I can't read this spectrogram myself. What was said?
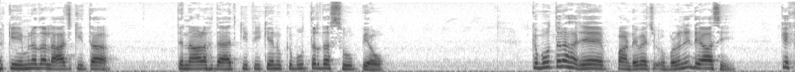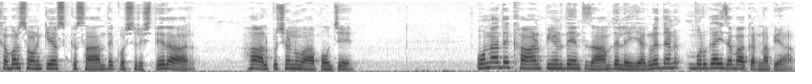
ਹਕੀਮ ਨੇ ਉਹਦਾ ਇਲਾਜ ਕੀਤਾ ਤੇ ਨਾਲ ਹਦਾਇਤ ਕੀਤੀ ਕਿ ਇਹਨੂੰ ਕਬੂਤਰ ਦਾ ਸੂਪ ਪਿਓ ਕਬੂਤਰ ਹਜੇ ਭਾਂਡੇ ਵਿੱਚ ਉਬਲ ਨਹੀਂ ਡਿਆ ਸੀ ਕਿ ਖਬਰ ਸੁਣ ਕੇ ਉਸ ਕਿਸਾਨ ਦੇ ਕੁਝ ਰਿਸ਼ਤੇਦਾਰ ਹਾਲ ਪੁੱਛਣ ਨੂੰ ਆ ਪਹੁੰਚੇ। ਉਹਨਾਂ ਦੇ ਖਾਣ ਪੀਣ ਦੇ ਇੰਤਜ਼ਾਮ ਦੇ ਲਈ ਅਗਲੇ ਦਿਨ ਮੁਰਗਾ ਹੀ ਜ਼ਬਾ ਕਰਨਾ ਪਿਆ।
